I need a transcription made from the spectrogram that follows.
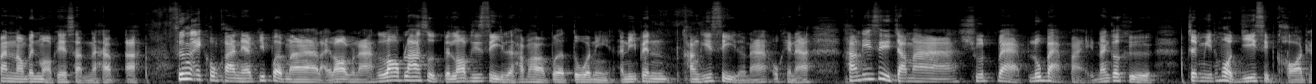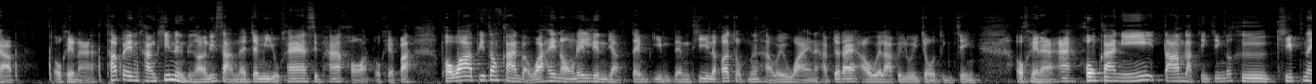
ปั้นน้องเป็นหมอเภสัชนะครับ อะ ซึ่งไอโครงการเนี้ยพี่เปิดมาหลายรอบแล้วนะ รอบล่าสุดเป็นรอบที่สี่เลยครับมาเปิดตัวนี่ อันนี้เป็นครั้งที่สี่แล้วนะ โอเคนะ ครั้งที่สี่จะมาชุดแบบรูปแบบใหม่ นั่นก็คือจะมีทั้งหมด 20 คอร์สครับ โอเคนะ ถ้าเป็นครั้งที่1ถึงครั้งที่3เนี่ยจะมีอยู่แค่ 15 คอร์ส โอเคปะเพราะว่าพี่ต้องการแบบว่าให้น้องได้เรียนอย่างเต็มอิ่มเต็มที่แล้วก็จบเนื้อหาไวๆนะครับ จะได้เอาเวลาไปลุยโจทย์จริง ๆ โอเคนะ อะ โครงการนี้ตามหลักจริง ๆ ก็คือคลิปใน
